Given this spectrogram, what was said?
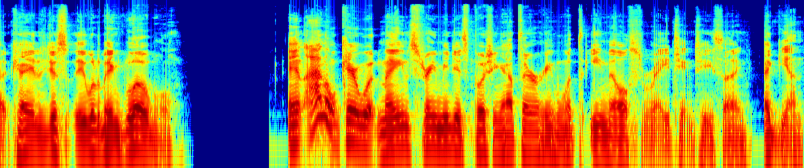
Okay, it just it would have been global. And I don't care what mainstream media is pushing out there, or even what the emails from AT&T saying. Again,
